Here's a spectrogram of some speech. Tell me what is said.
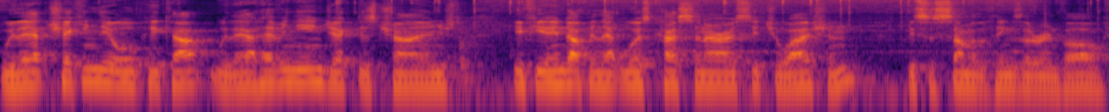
without checking the oil pickup, without having the injectors changed. If you end up in that worst case scenario situation, this is some of the things that are involved.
